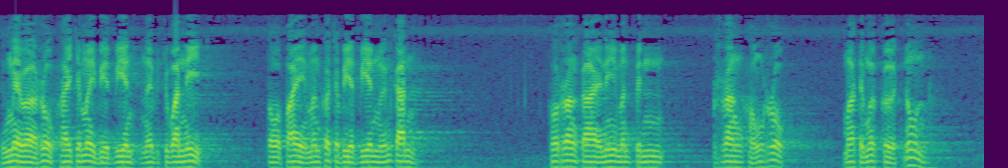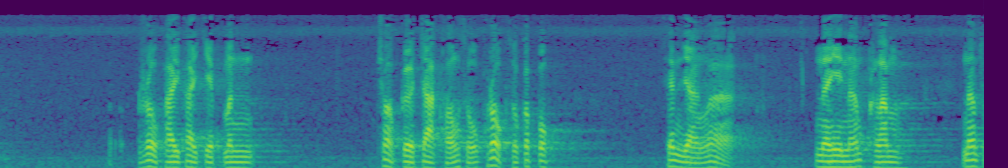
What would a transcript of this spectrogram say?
ถึงแม้ว่าโรคภัยจะไม่เบียดเบียนในปัจจุบันนี้ ต่อไปมันก็จะเบียดเบียนเหมือนกัน เพราะร่างกายนี้มันเป็นรังของโรค มาแต่เมื่อเกิดนู่น โรคภัยไข้เจ็บมันชอบเกิดจากของโสโครกสกปรก เช่นอย่างว่าในน้ำคลำน้ำส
